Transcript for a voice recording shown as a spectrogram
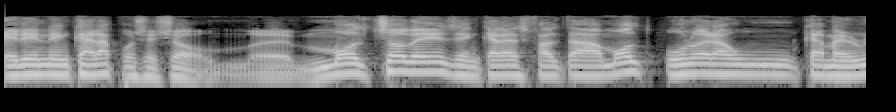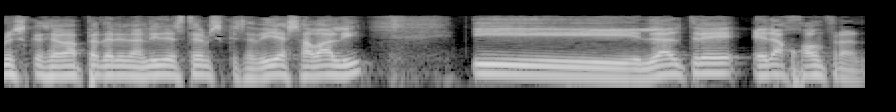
eren encara, pues això, eh, molt joves, encara els faltava molt. Uno era un camerunès que se va perdre en el temps, que se deia Savali, i l'altre era Juanfran.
